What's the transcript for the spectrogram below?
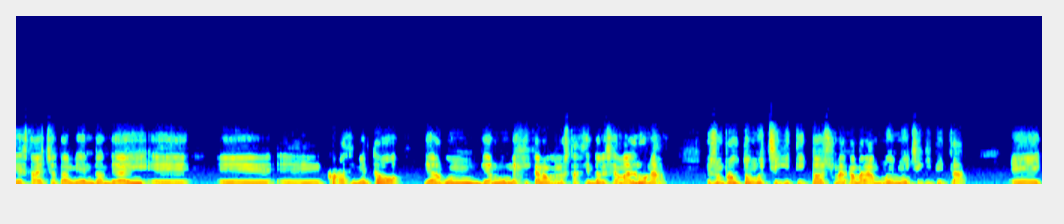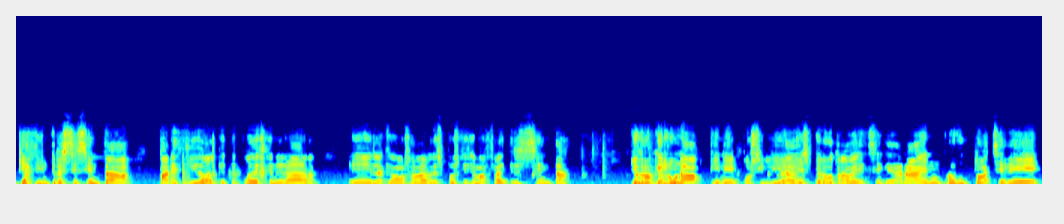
que está hecho también donde hay eh, eh, eh, conocimiento de algún, de algún mexicano que lo está haciendo que se llama Luna. Es un producto muy chiquitito, es una cámara muy, muy chiquitita que hace un 360 parecido al que te puede generar la que vamos a hablar después, que se llama Fly 360. Yo creo que Luna tiene posibilidades, pero otra vez, se quedará en un producto HD,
